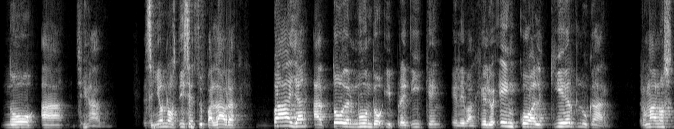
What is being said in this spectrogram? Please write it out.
no ha llegado. El Señor nos dice en su palabra, vayan a todo el mundo y prediquen el Evangelio en cualquier lugar. Hermanos,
